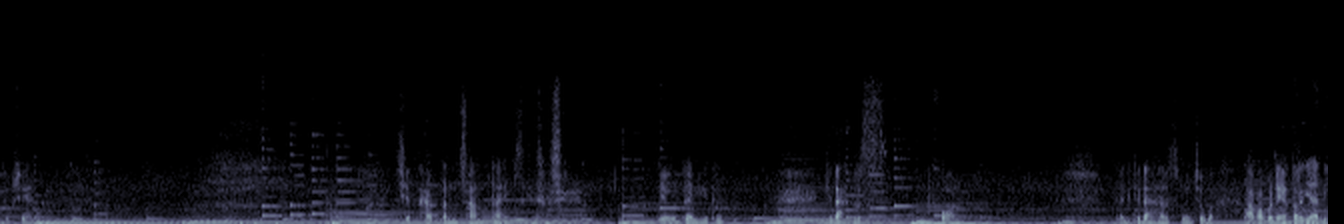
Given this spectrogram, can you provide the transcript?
gitu sih shit happen sometimes gitu sih ya udah gitu. Kita harus phone dan kita harus mencoba. Apa pun yang terjadi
